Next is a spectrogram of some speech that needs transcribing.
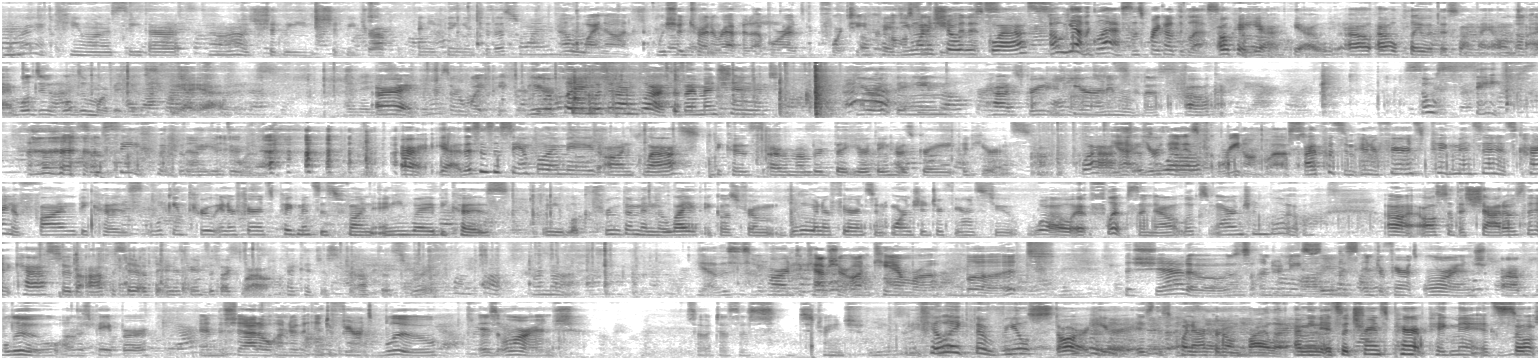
And then If you want to see that, I don't know. Should we should we drop anything into this one? Oh, why not? We should try to wrap it up. We're at 14. Okay. Do you want to show minutes. this glass? Oh, yeah, the glass. Let's break out the glass. Okay. Yeah. Yeah. I'll I'll play with this on my own Okay, time. we'll do we'll do more videos. Yeah. Yeah. All right. Here's our white paper. We Here. were playing with it on glass. As I mentioned, urethane has great Hold on, adherence. let me move this. Oh, okay. So safe. So safe with the way you're doing it. All right, yeah, this is a sample I made on glass because I remembered that urethane has great adherence on glass. yeah, urethane well. is great on glass. I put some interference pigments in. It's kind of fun because looking through interference pigments is fun anyway because when you look through them in the light, it goes from blue interference and orange interference to, whoa, it flips and now it looks orange and blue. Uh, also, the shadows that it casts are the opposite of the interference effect. Wow, I could just drop this right on top or not. Yeah, this is hard to capture on camera, but the shadows underneath this interference orange are blue on this paper, and the shadow under the interference blue is orange. So it does this strange. I feel like the real star here is this quinacridone violet. I mean, it's a transparent pigment. It's so.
